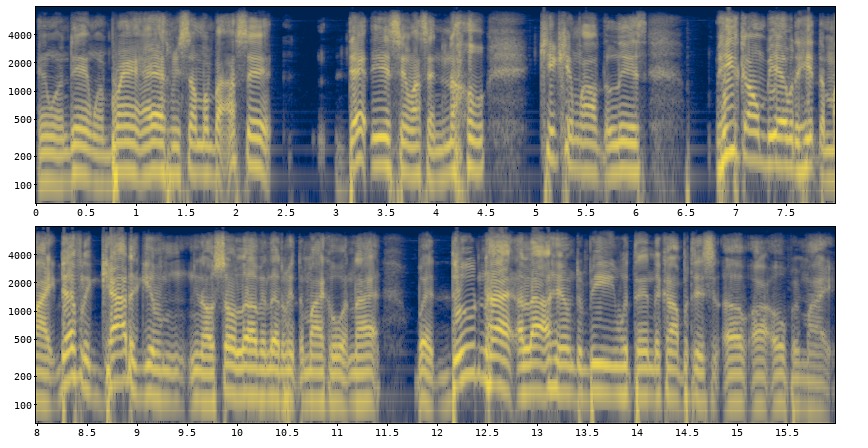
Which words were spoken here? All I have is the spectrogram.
And when then when Brand asked me something about, I said, that is him. I said, no, kick him off the list. He's gonna be able to hit the mic. Definitely gotta give him, you know, show love and let him hit the mic or whatnot. But do not allow him to be within the competition of our open mic.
